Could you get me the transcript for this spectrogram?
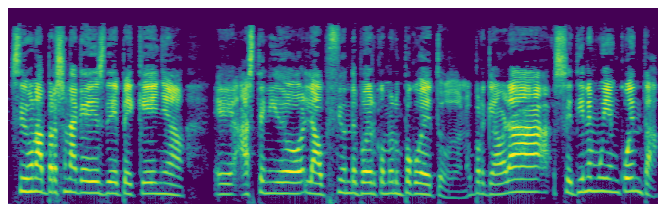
sido una persona que desde pequeña eh, has tenido la opción de poder comer un poco de todo, ¿no? Porque ahora se tiene muy en cuenta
